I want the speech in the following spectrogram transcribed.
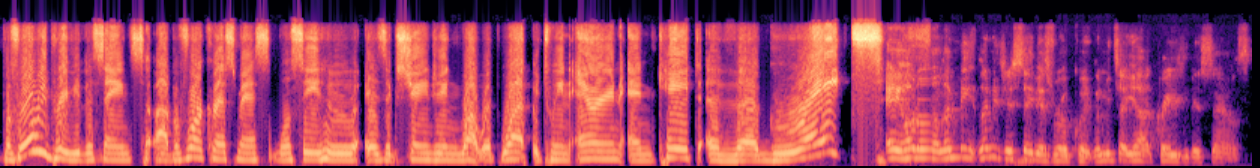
Before we preview the Saints, uh, before Christmas, we'll see who is exchanging what with what between Erin and Kate, the great. Hey, hold on. Let me let me just say this real quick. Let me tell you how crazy this sounds.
